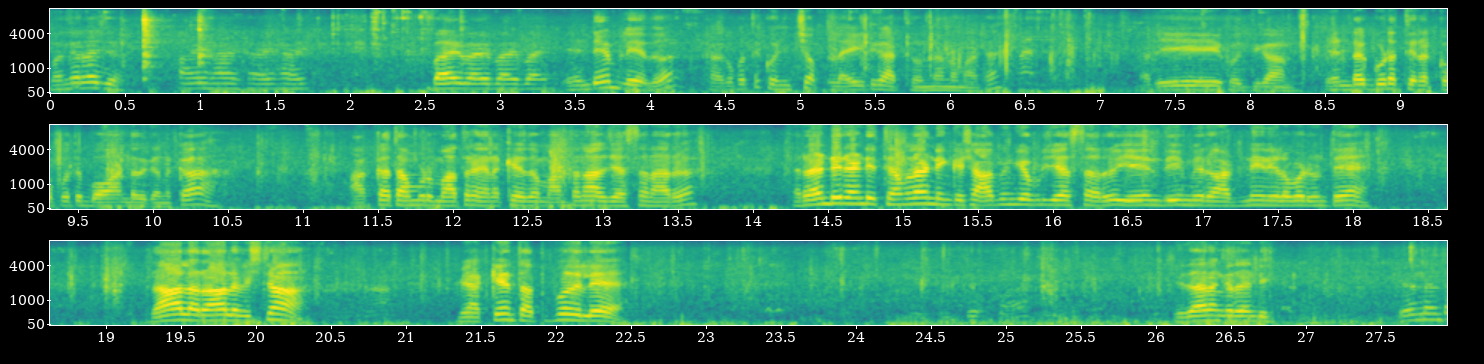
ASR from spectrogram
Bangaraju. Hi hi hi hi. Bye bye bye bye. ఎండేం లేదు కాకపోతే కొంచెం లైట్గా అట్లా ఉందన్నమాట. అది కొద్దిగా ఎండకు కూడా తిరగకపోతే బాగుండదు కనుక అక్క తమ్ముడు మాత్రం వెనకేదో మంతనాలు చేస్తున్నారు. రండి రండి తెమలండి ఇంకా షాపింగ్ ఎప్పుడు చేస్తారు? ఏంది? మీరు అట్నే నిలబడి ఉంటే. రాల రాల విష్ణు. మీ అక్కేం తప్పిపోదులే. నిదానంగా రండి. ఏంటంట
